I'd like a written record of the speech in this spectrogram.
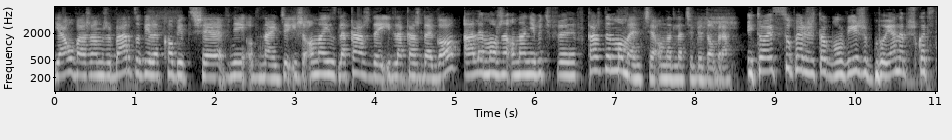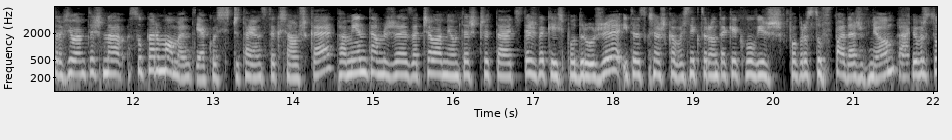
ja uważam, że bardzo wiele kobiet się w niej odnajdzie i że ona jest dla każdej i dla każdego, ale może ona nie być w, w każdym momencie ona dla ciebie dobra. I to jest super, że to mówisz, bo ja na przykład trafiłam też na super moment jakoś czytając tę książkę. Pamiętam, że zaczęłam ją też czytać też w jakiejś podróży i to jest książka właśnie, którą tak jak mówisz, po prostu wpadasz w nią. Tak. I po prostu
